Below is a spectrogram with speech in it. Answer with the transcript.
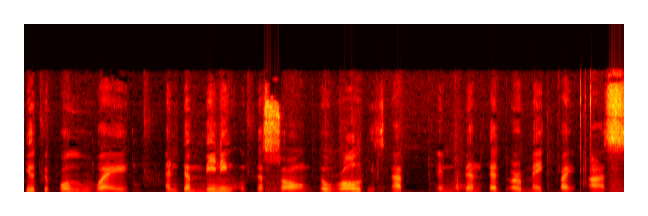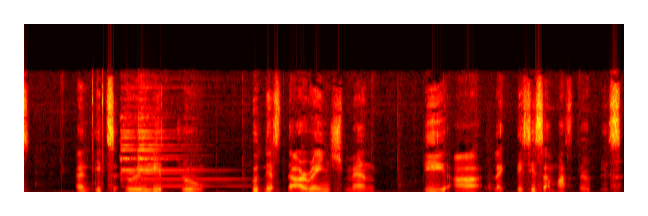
beautiful way. And the meaning of the song the world is not invented or made by us. And it's really true. Goodness the arrangement the uh like this is a masterpiece.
